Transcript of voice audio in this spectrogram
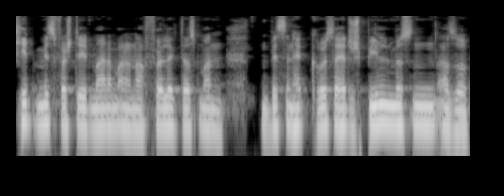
Kid missversteht meiner Meinung nach völlig, dass man ein bisschen hätte, größer hätte spielen müssen. Also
